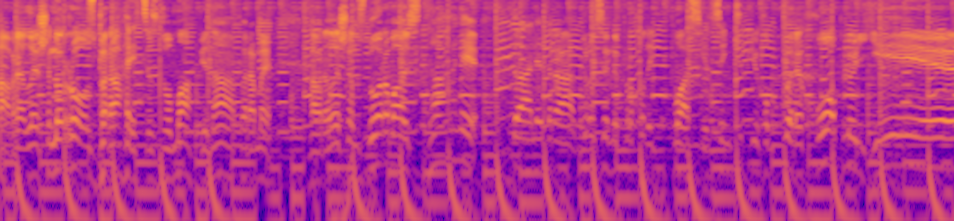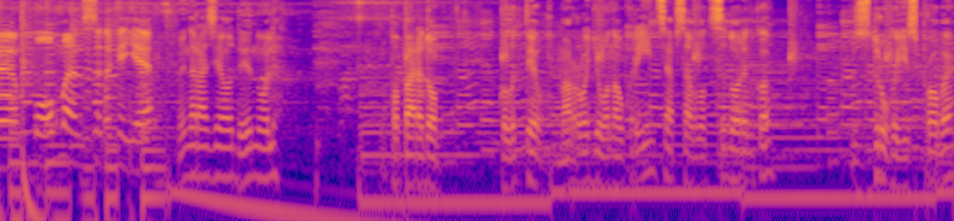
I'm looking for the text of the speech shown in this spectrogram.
Гаврилишин розбирається з двома пінаперами. Гаврилишин здорово. Ось далі. Далі, друзі, не проходить пас. Яценчук його перехоплює. Момент все-таки є. Ну і наразі 1-0. Попереду колектив Родіона українця. Всеволод Сидоренко. З другої спроби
